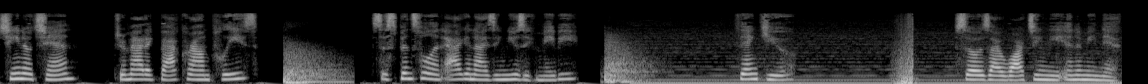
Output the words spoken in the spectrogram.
Chino-chan? Dramatic background please? Suspenseful and agonizing music maybe? Thank you! So as I watching the enemy Nick,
